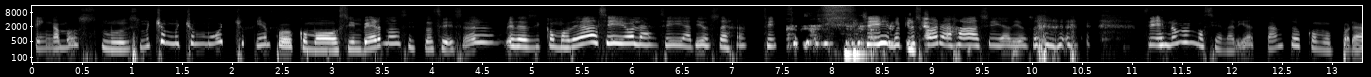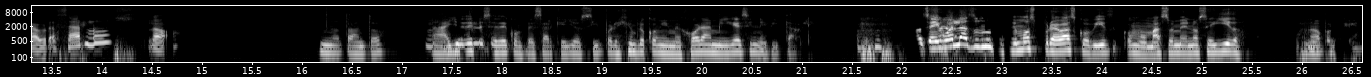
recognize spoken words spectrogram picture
tengamos mucho, mucho, mucho tiempo como sin vernos, entonces eh, es así como de, ah, sí, hola, sí, adiós, ajá, sí, sí, ¿lo quieres jugar? Ajá, sí, adiós. sí, no me emocionaría tanto como para abrazarlos, no. No tanto. Ah, yo les he de confesar que yo sí, por ejemplo, con mi mejor amiga es inevitable. O sea, igual las dos nos hacemos pruebas COVID como más o menos seguido, ¿no? Porque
